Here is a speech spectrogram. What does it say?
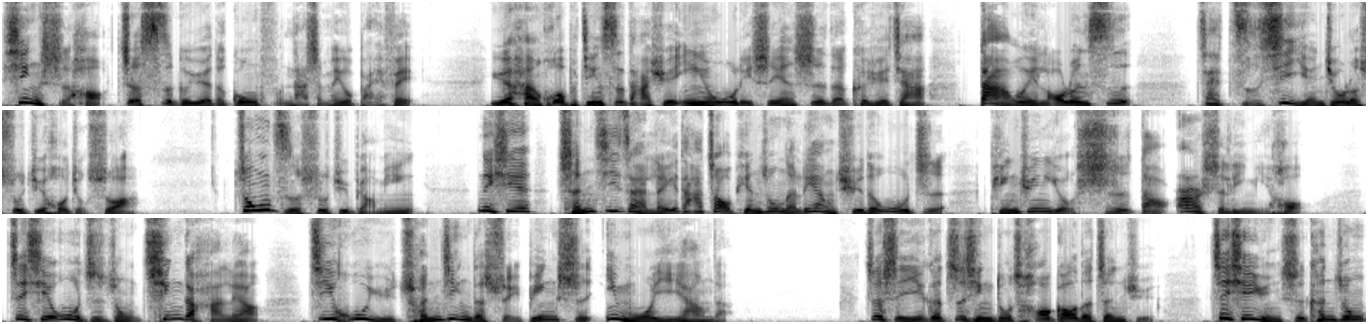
信使号这四个月的功夫那是没有白费。约翰霍普金斯大学应用物理实验室的科学家大卫劳伦斯在仔细研究了数据后就说啊，中子数据表明。那些沉积在雷达照片中的亮区的物质，平均有十到二十厘米厚。这些物质中氢的含量几乎与纯净的水冰是一模一样的。这是一个置信度超高的证据。这些陨石坑中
